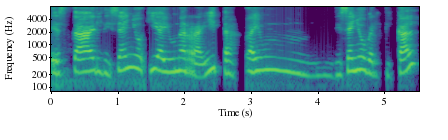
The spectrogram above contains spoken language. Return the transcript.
está el diseño, aquí hay una rayita, hay un diseño vertical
